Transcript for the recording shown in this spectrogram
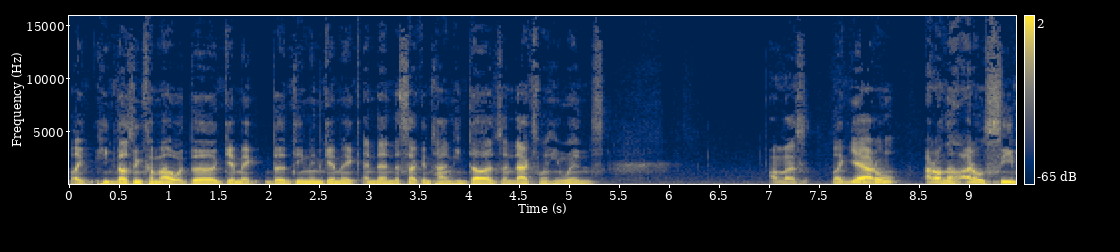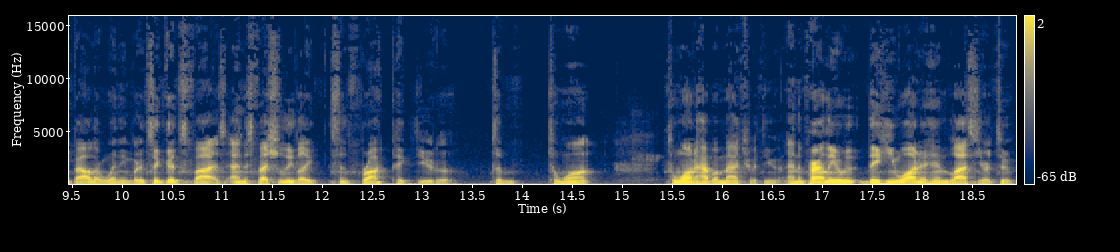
Like he doesn't come out with the gimmick, the demon gimmick, and then the second time he does, and that's when he wins. Unless, like, yeah, I don't, I don't know, I don't see Balor winning, but it's a good spot, and especially like since Brock picked you to to to want to want to have a match with you, and apparently was, they, he wanted him last year too,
